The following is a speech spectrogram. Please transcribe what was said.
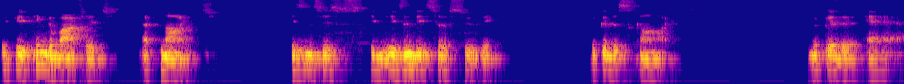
If you think about it at night, isn't, this, isn't it so soothing? Look at the sky. Look at the air.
